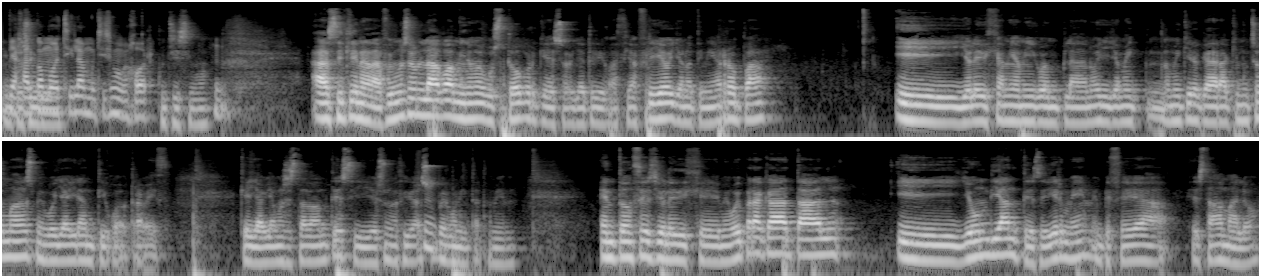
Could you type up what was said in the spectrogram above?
Viajar con imposible. mochila muchísimo mejor. Muchísimo. Mm. Así que nada, fuimos a un lago, a mí no me gustó porque eso, ya te digo, hacía frío, yo no tenía ropa. Y yo le dije a mi amigo en plan, oye, yo me- no me quiero quedar aquí mucho más, me voy a ir a Antigua otra vez, que ya habíamos estado antes y es una ciudad súper bonita también. Entonces yo le dije, me voy para acá, tal, y yo un día antes de irme empecé a... estaba malo,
